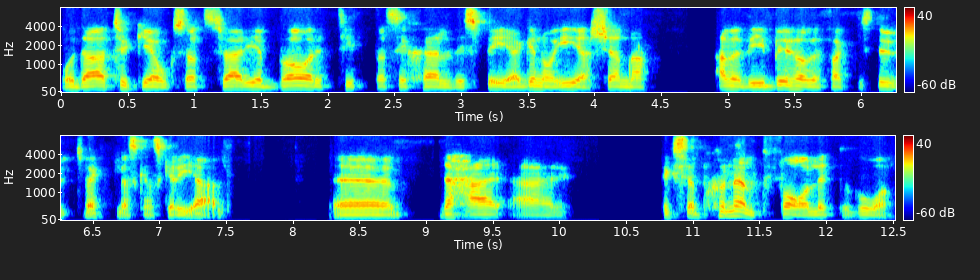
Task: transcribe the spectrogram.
Och där tycker jag också att Sverige bör titta sig själv i spegeln och erkänna att vi behöver faktiskt utvecklas ganska rejält. Eh, det här är exceptionellt farligt att gå.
